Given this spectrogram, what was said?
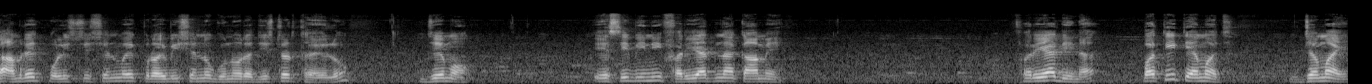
કામરેજ પોલીસ સ્ટેશનમાં એક પ્રોહિબિશનનો ગુનો રજિસ્ટર થયેલો, જેમાં એસીબીની ફરિયાદના કામે ફરિયાદીના પતિ તેમજ જમાઈ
